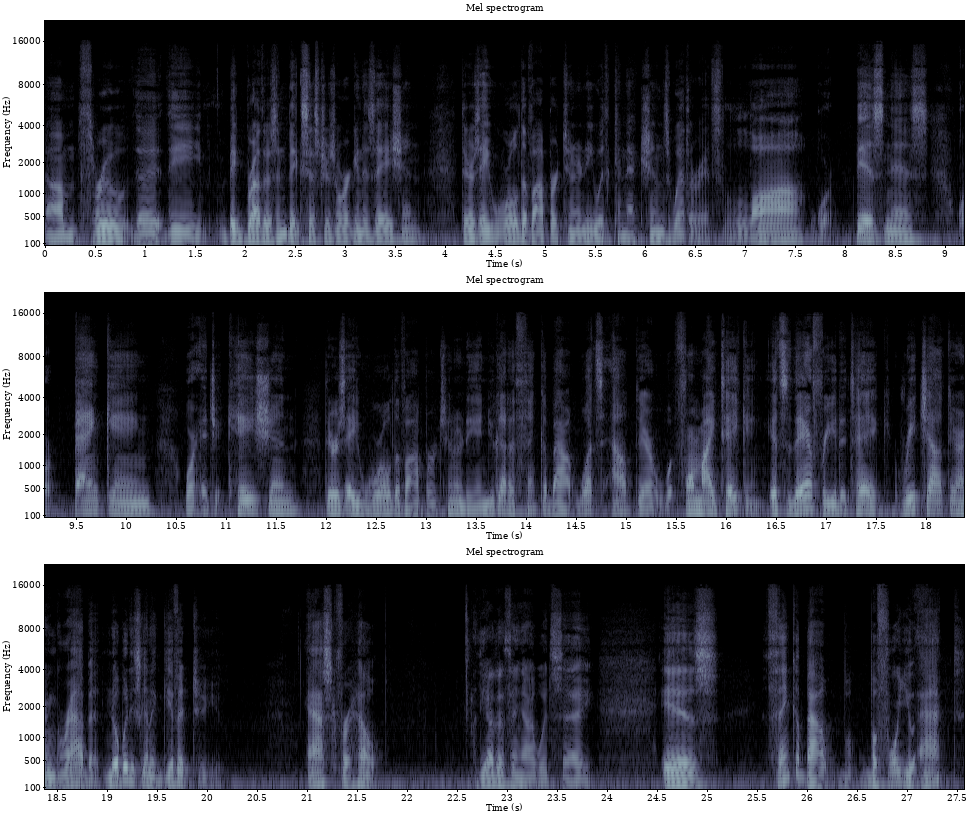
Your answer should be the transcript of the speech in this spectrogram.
Um, through the, the Big Brothers and Big Sisters organization, there's a world of opportunity with connections, whether it's law or business or banking or education. There's a world of opportunity, and you got to think about what's out there for my taking. It's there for you to take. Reach out there and grab it. Nobody's going to give it to you. Ask for help. The other thing I would say is think about b- before you act.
